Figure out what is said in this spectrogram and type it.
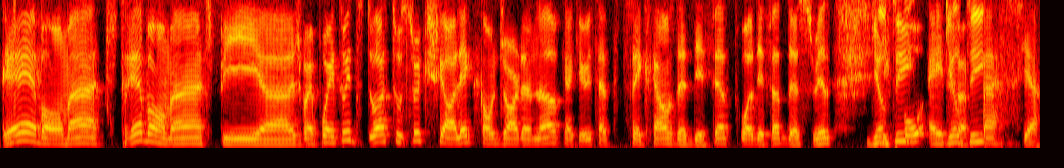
Très bon match, très bon match. Puis euh, je vais pointer du doigt tous ceux qui chialaient contre Jordan Love quand il y a eu sa petite séquence de défaites, trois défaites de suite. Guilty, Il faut être guilty. patient.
